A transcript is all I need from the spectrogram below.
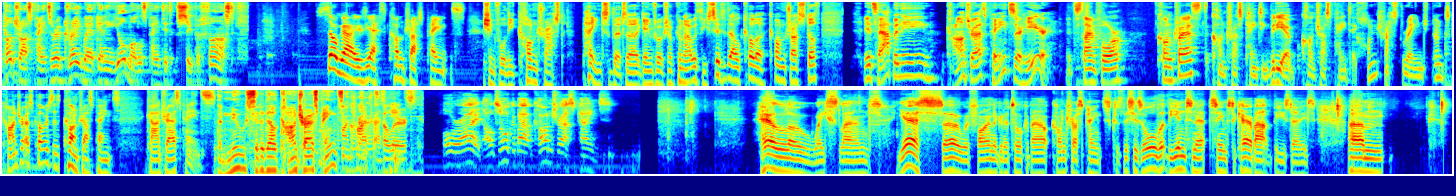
Contrast paints are a great way of getting your models painted super fast. So guys, yes, contrast paints. For the contrast paint that uh, Games Workshop come out with, the Citadel Color contrast stuff. It's happening! Contrast paints are here! It's time for contrast contrast painting video contrast painting contrast range contrast colors is contrast paints contrast paints the new citadel contrast paints contrast, contrast colors all right i'll talk about contrast paints hello wasteland yes so we're finally going to talk about contrast paints because this is all that the internet seems to care about these days um,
